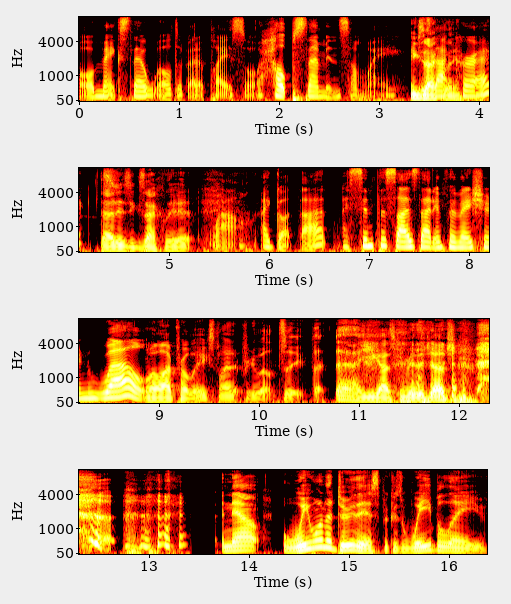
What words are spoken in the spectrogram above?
or makes their world a better place or helps them in some way. Is Exactly. that correct? That is exactly it. Wow, I got that. I synthesized that information well. Well, I probably explained it pretty well too, but uh, you guys can be the judge. Now, we want to do this because we believe,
